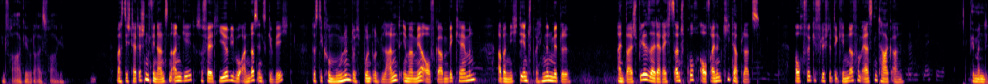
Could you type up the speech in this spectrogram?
in Frage oder als Frage. Was die städtischen Finanzen angeht, so fällt hier wie woanders ins Gewicht, dass die Kommunen durch Bund und Land immer mehr Aufgaben bekämen, aber nicht die entsprechenden Mittel. Ein Beispiel sei der Rechtsanspruch auf einen Kita-Platz, auch für geflüchtete Kinder vom ersten Tag an. Wenn man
